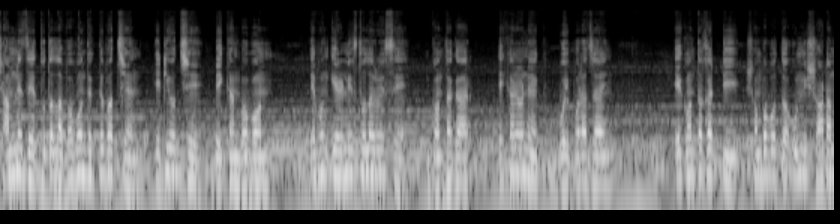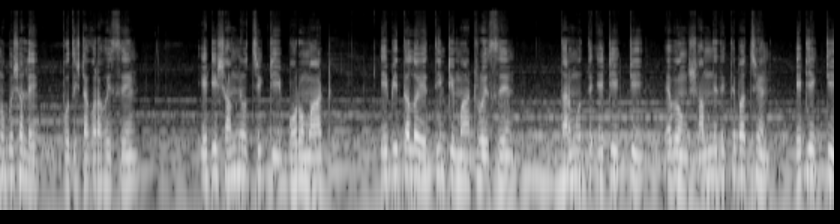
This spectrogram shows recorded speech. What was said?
সামনে যে দোতলা ভবন দেখতে পাচ্ছেন, এটি হচ্ছে বিজ্ঞান ভবন এবং এর নিচতলা রয়েছে গ্রন্থাগার। এখানে অনেক বই পড়া যায়। এই গ্রন্থাগারটি সম্ভবত উনিশশো আটানব্বই সালে প্রতিষ্ঠা করা হয়েছে। এটির সামনে হচ্ছে একটি বড় মাঠ। এই বিদ্যালয়ে তিনটি মাঠ রয়েছে। তার মধ্যে এটি একটি এবং সামনে দেখতে পাচ্ছেন এটি একটি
